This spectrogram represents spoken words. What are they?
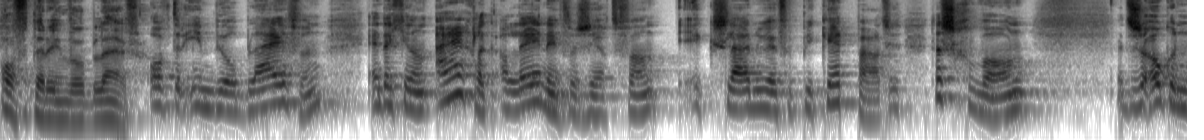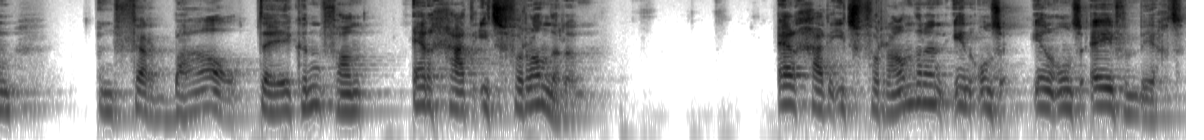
Of erin wil blijven. of erin wil blijven. En dat je dan eigenlijk alleen even zegt van, ik sluit nu even piketpaaltjes. Dat is gewoon, het is ook een, een verbaal teken van, er gaat iets veranderen. Er gaat iets veranderen in ons, in ons evenwicht,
